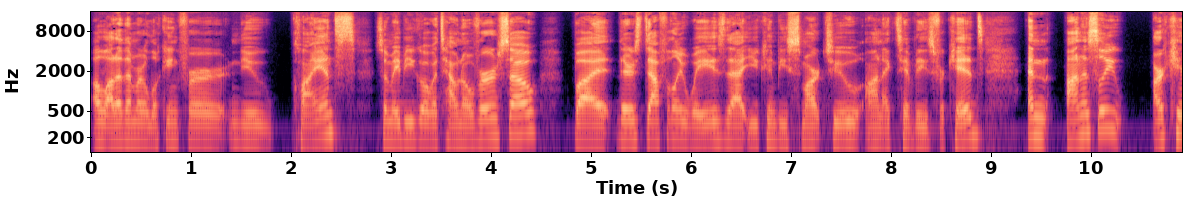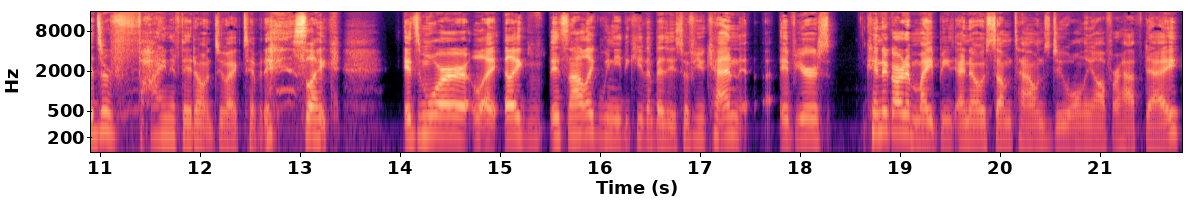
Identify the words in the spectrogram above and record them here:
A lot of them are looking for new clients. So maybe you go a town over or so, but there's definitely ways that you can be smart too on activities for kids. And honestly, our kids are fine if they don't do activities. like, it's more like like it's not like we need to keep them busy. So if you can, if your kindergarten might be, I know some towns do only offer half day,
